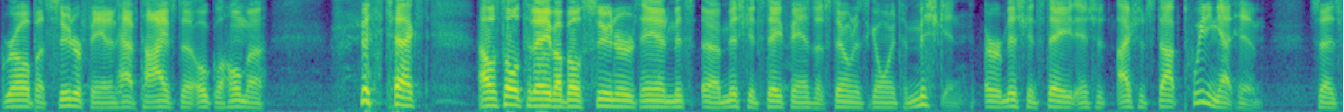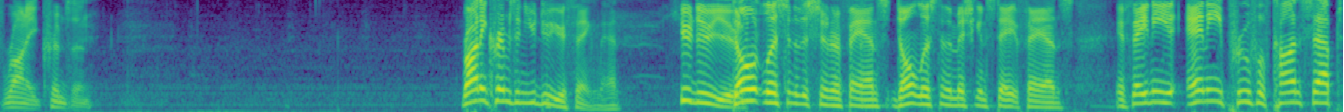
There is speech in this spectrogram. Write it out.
grow up a Sooner fan and have ties to Oklahoma. this text, I was told today by both Sooners and Miss, uh, Michigan State fans that Stone is going to Michigan or Michigan State, and should I should stop tweeting at him, says Ronnie Crimson. Ronnie Crimson, you do your thing, man. You do you? Don't listen to the Sooner fans. Don't listen to the Michigan State fans. If they need any proof of concept,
